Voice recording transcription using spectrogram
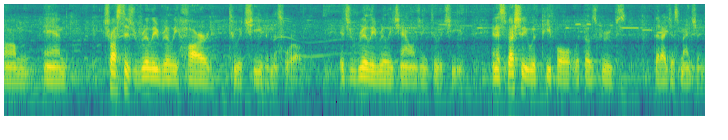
Um, and trust is really, really hard to achieve in this world. It's really, really challenging to achieve. And especially with people with those groups that I just mentioned.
